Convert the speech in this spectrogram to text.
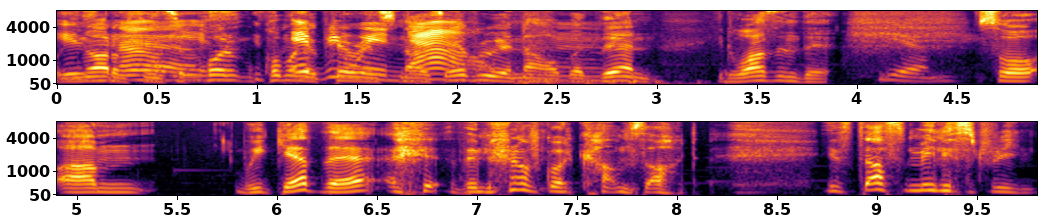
you know what I'm saying? It's a common, It's common occurrence now. It's now. everywhere now, but then it wasn't there. Yeah. So um, we get there, the man of God comes out, he starts ministering,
